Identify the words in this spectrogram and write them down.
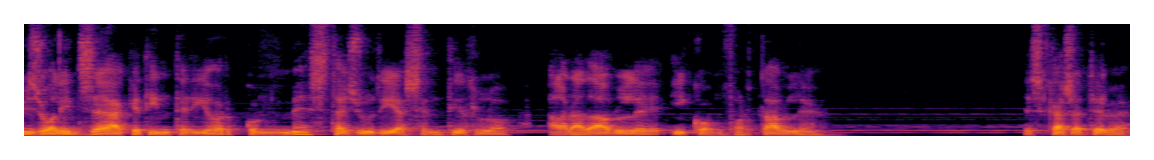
Visualitza aquest interior com més t'ajudi a sentir-lo agradable i confortable. És casa teva.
